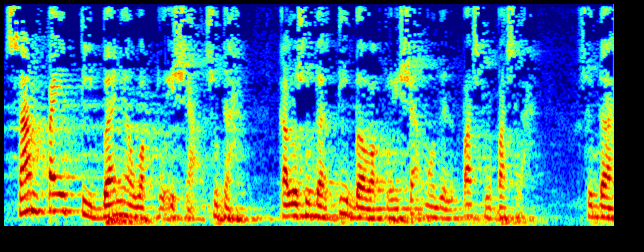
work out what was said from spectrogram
sampai tibanya waktu isya sudah kalau sudah tiba waktu isya mau dilepas lepaslah sudah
